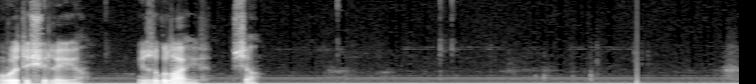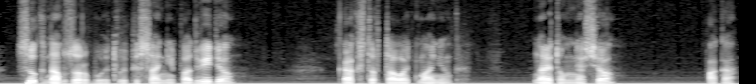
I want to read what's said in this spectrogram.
Вытащили ее из угла и все. Ссылка на обзор будет в описании под видео. Как стартовать майнинг. На этом у меня все. Пока.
